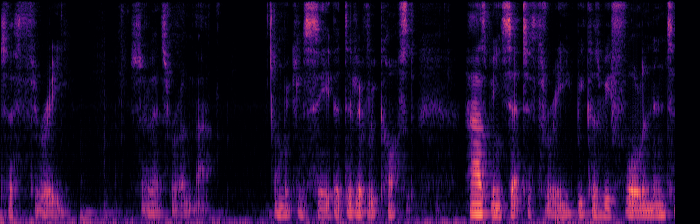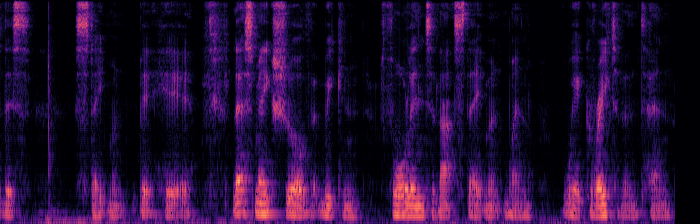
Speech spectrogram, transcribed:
to 3. So let's run that. And we can see the delivery cost has been set to 3 because we've fallen into this statement bit here. Let's make sure that we can fall into that statement when we're greater than 10.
